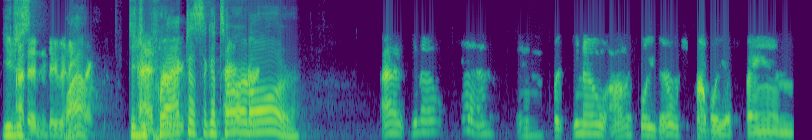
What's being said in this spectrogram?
You just I didn't do wow. Did you Patrick- practice the guitar at all or I, you know, yeah. And but you know, honestly, there was probably a span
